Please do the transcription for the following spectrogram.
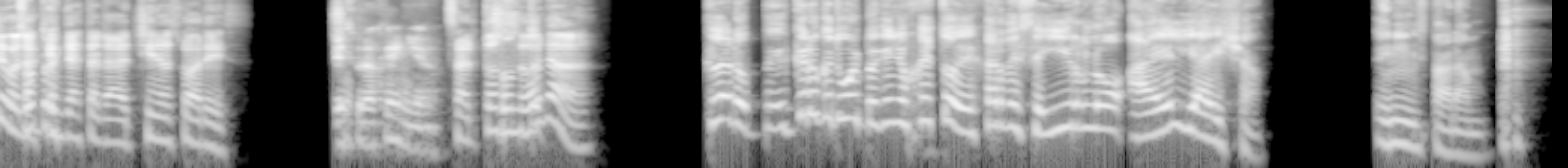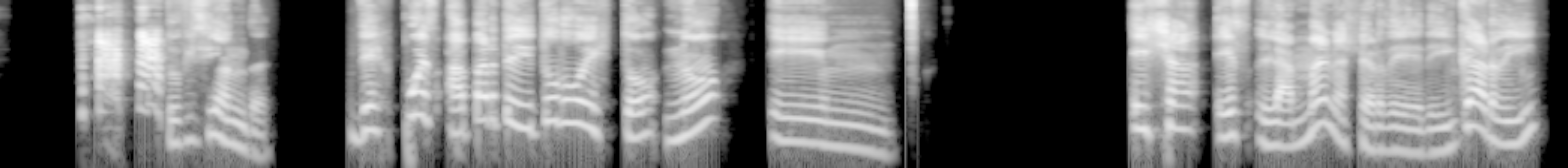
llegó la Son gente hasta la China Suárez? Es una genia. ¿Saltó Son sola? Claro, eh, creo que tuvo el pequeño gesto de dejar de seguirlo a él y a ella en Instagram. Suficiente. Después, aparte de todo esto, ¿no? Em, ella es la manager de, de Icardi,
